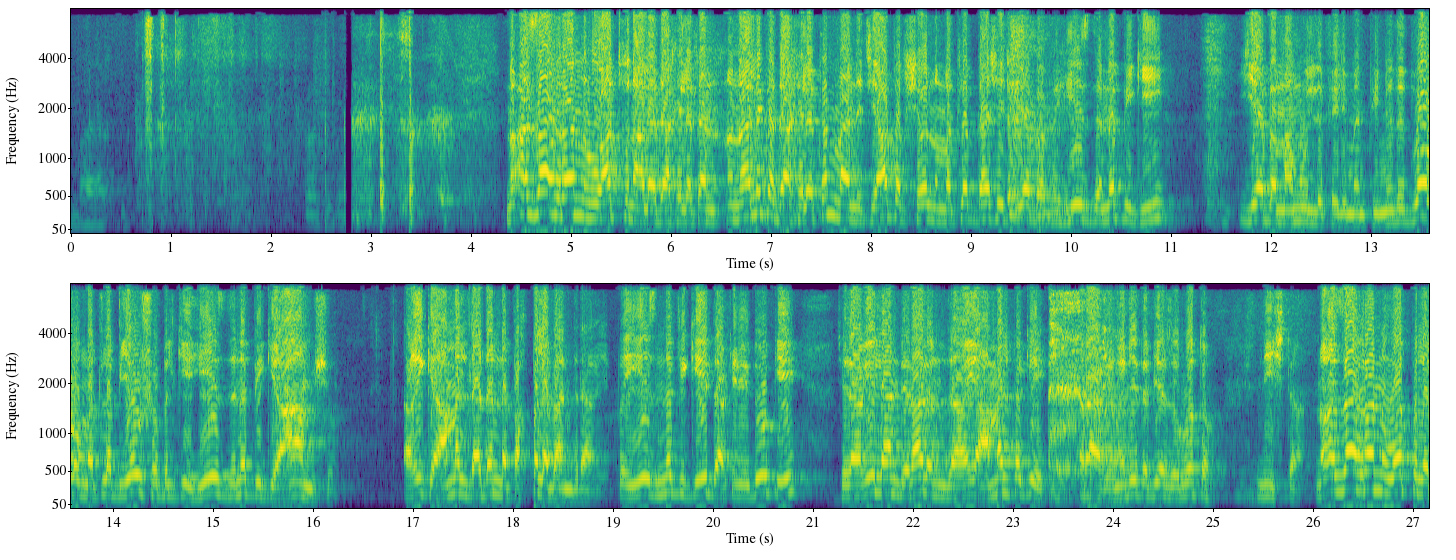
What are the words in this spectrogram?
مبارک دي نو ظاهرا هو عطف على داخلتن نو لکه داخلتن باندې چې عطف شو نو مطلب دا شي چې یا به هیز د نپی کی یا به معمول لفعل منفی نو د دواړو مطلب یو شو بلکې هیز د نپی کی عام شو هغه کې عمل ددن په خپل باندې راغی په هیڅ نفي کې داخلي دو کې چې دا غي لاندې را لنه دا غي عمل پکې راغی نو دې ته بیا ضرورت نشته نو ظاهرا وقت له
